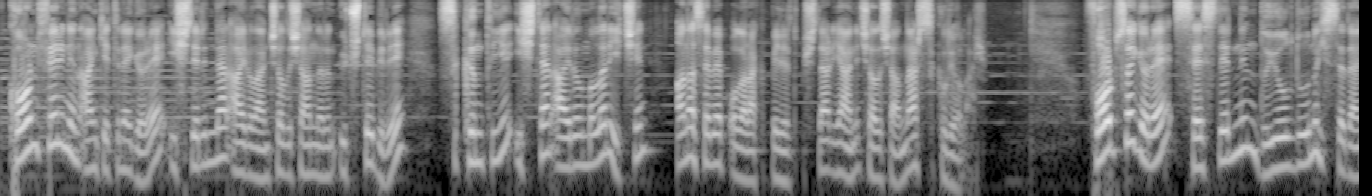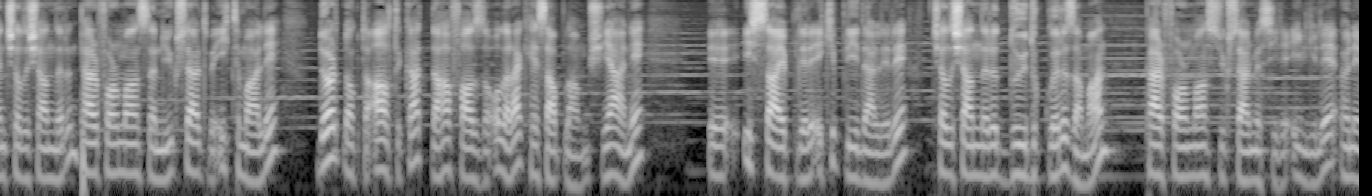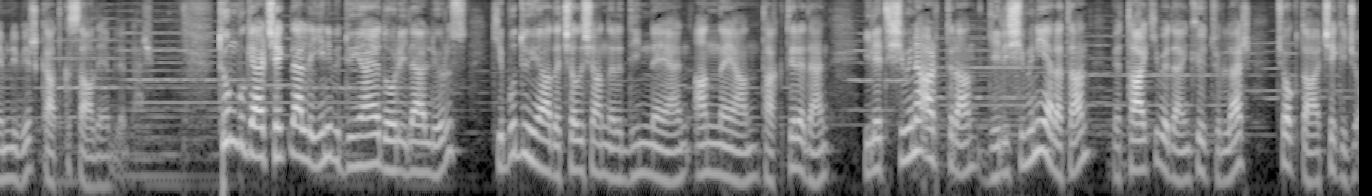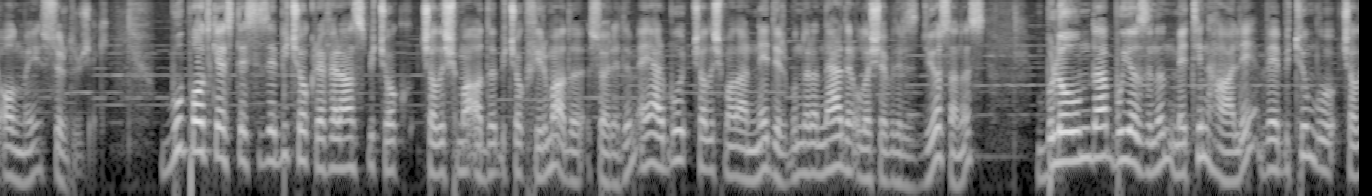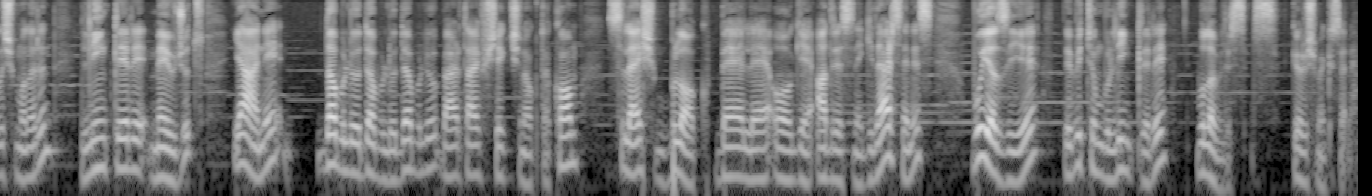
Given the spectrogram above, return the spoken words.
Korn Ferry'nin anketine göre işlerinden ayrılan çalışanların üçte biri sıkıntıyı işten ayrılmaları için ana sebep olarak belirtmişler. Yani çalışanlar sıkılıyorlar. Forbes'a göre seslerinin duyulduğunu hisseden çalışanların performanslarını yükseltme ihtimali 4.6 kat daha fazla olarak hesaplanmış. Yani e, iş sahipleri, ekip liderleri çalışanları duydukları zaman performans yükselmesiyle ilgili önemli bir katkı sağlayabilirler. Tüm bu gerçeklerle yeni bir dünyaya doğru ilerliyoruz ki bu dünyada çalışanları dinleyen, anlayan, takdir eden, iletişimini arttıran, gelişimini yaratan ve takip eden kültürler çok daha çekici olmayı sürdürecek. Bu podcast'te size birçok referans, birçok çalışma adı, birçok firma adı söyledim. Eğer bu çalışmalar nedir, bunlara nereden ulaşabiliriz diyorsanız blogumda bu yazının metin hali ve bütün bu çalışmaların linkleri mevcut. Yani www.bertayfişekçi.com slash blog blog adresine giderseniz bu yazıyı ve bütün bu linkleri bulabilirsiniz. Görüşmek üzere.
